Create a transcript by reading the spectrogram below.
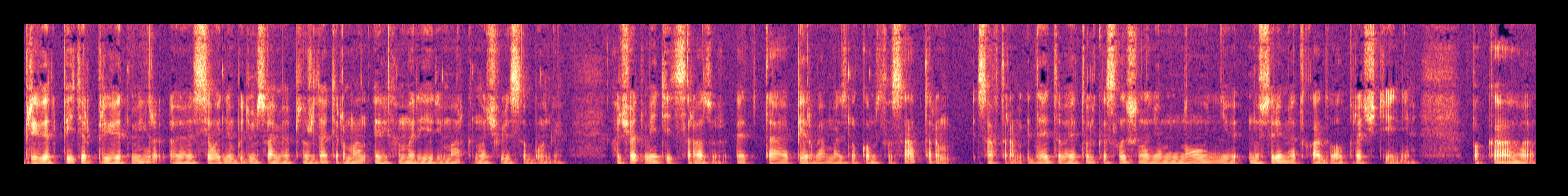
Привет, Питер, привет, мир. Э, сегодня будем с вами обсуждать роман Эриха Марии Ремарк «Ночь в Лиссабоне». Хочу отметить сразу, это первое мое знакомство с автором, с автором, и до этого я только слышал о нем, но, не, но все время откладывал прочтение, пока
